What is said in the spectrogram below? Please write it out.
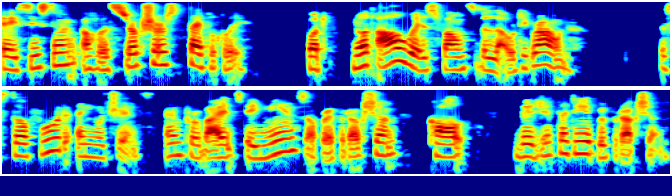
a system of structures typically, but not always found below the ground. It stores food and nutrients and provides a means of reproduction called vegetative reproduction.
